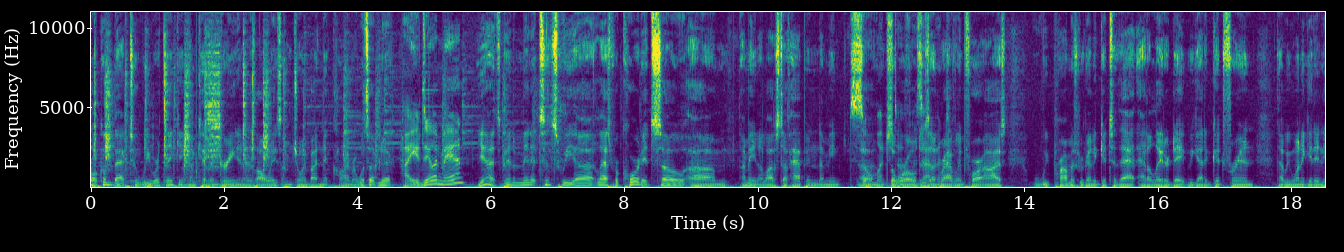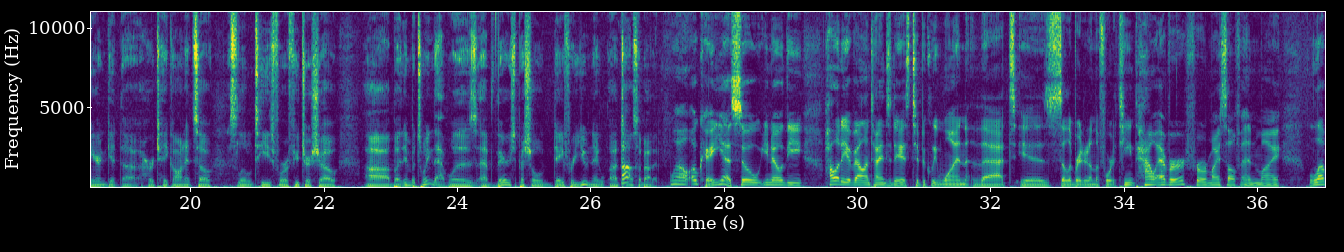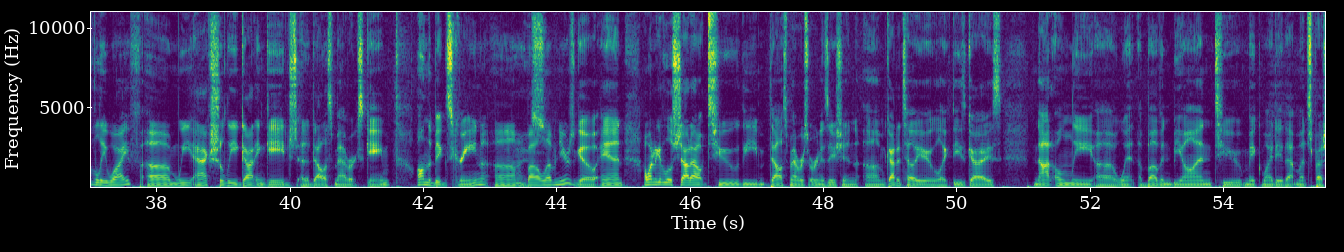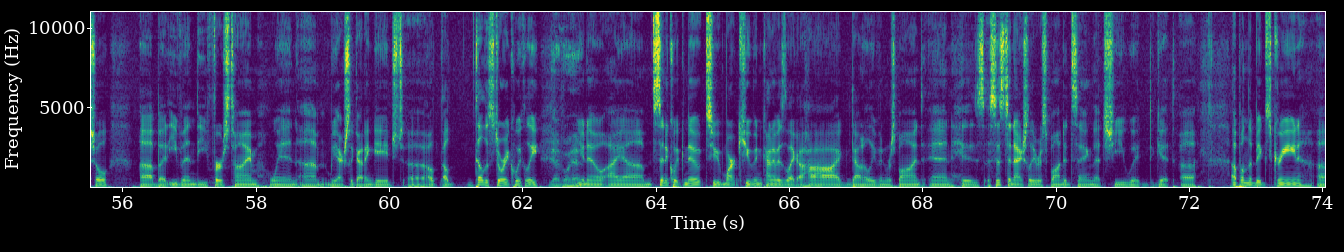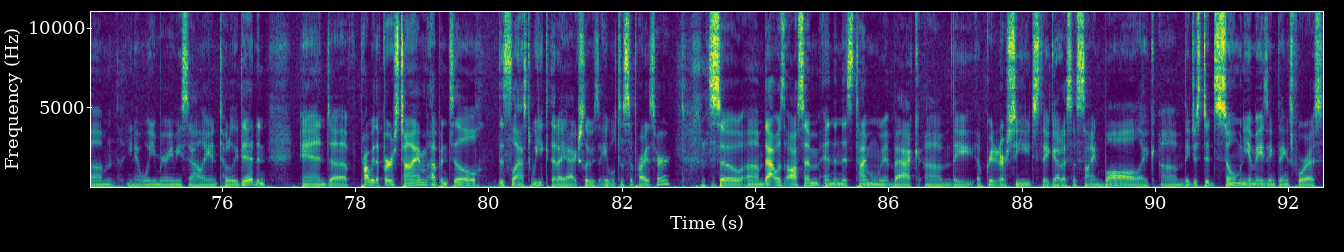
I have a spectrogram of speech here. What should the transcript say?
Welcome back to We Were Thinking. I'm Kevin Green, and as always, I'm joined by Nic Clymer. What's up, Nic? How you doing, man? Yeah, it's been a minute since we uh, last recorded. So, um, I mean, a lot of stuff happened. I mean, So uh, much The world is happened. unraveling before our eyes. We promise we're going to get to that at a later date. We got a good friend that we want to get in here and get uh, her take on it. So, it's a little tease for a future show. Uh, but in between that was a very special day for you, Nic. Uh, tell Oh. us about it. Well, okay, yeah. So you know, the holiday of Valentine's Day is typically one that is celebrated on the 14th. However, for myself and my lovely wife, um, we actually got engaged at a Dallas Mavericks game on the big screen um, Nice. about 11 years ago. And I want to give a little shout out to the Dallas Mavericks organization. Um, Got to tell you, like these guys not only uh, went above and beyond to make my day that much special, uh, but even the first time when um, we actually got engaged, uh, I'll, I'll tell the story quickly. Yeah, go ahead. You know, I um, sent a quick note to Mark Cuban, kind of as like a haha, I doubt he'll even respond. And his assistant actually responded saying that she would get uh, up on the big screen, um, you know, Will You Marry Me, Sally? And totally did. And, and uh, probably the first time up until this last week that I actually was able to surprise her. so um, that was awesome. And then this time when we went back, um, they upgraded our seats. They got us a signed ball. Like um, they just did so many amazing things for us.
